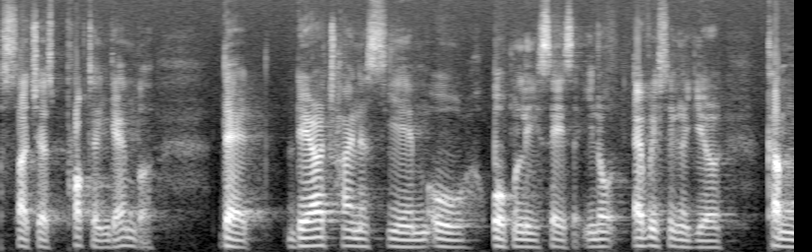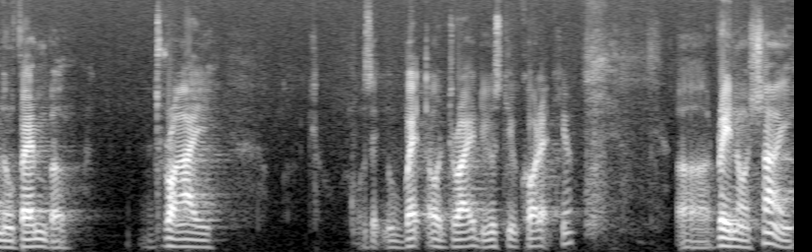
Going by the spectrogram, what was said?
such as Procter & Gamble, that their China CMO openly says that, you know, every single year, come November, dry, was it wet or dry, do you still call it here? uh, rain or shine,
